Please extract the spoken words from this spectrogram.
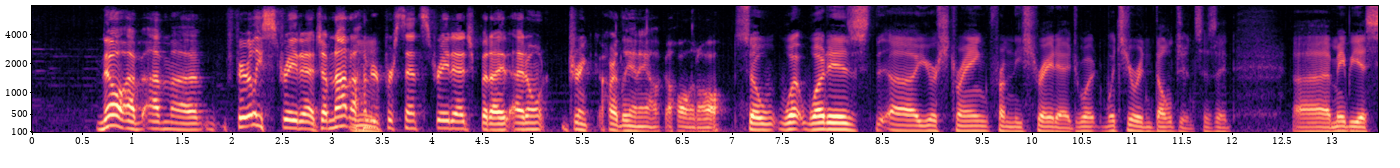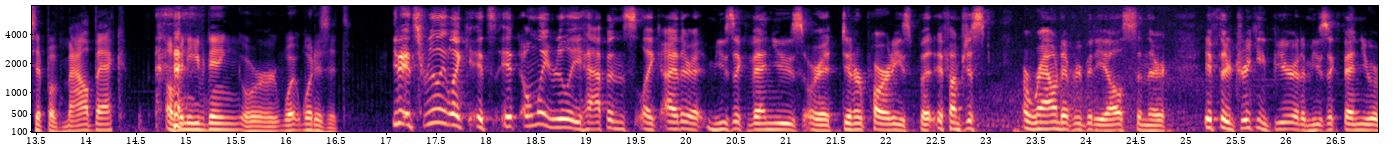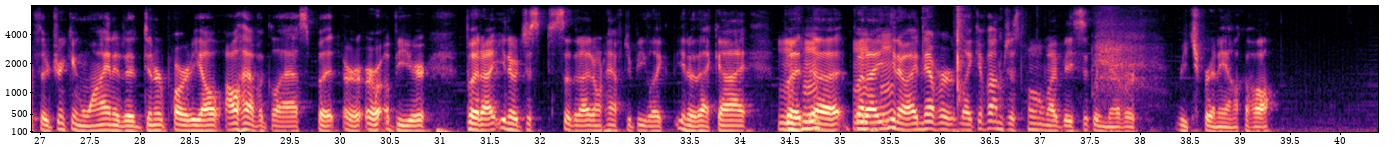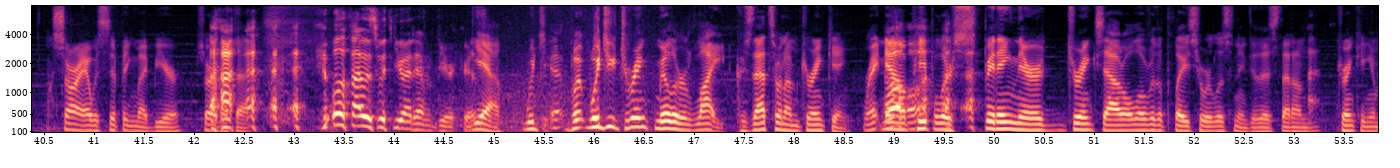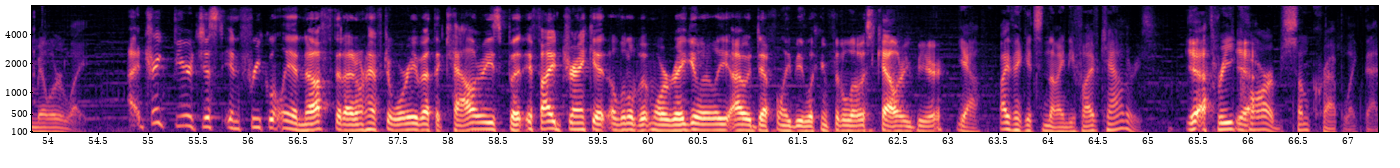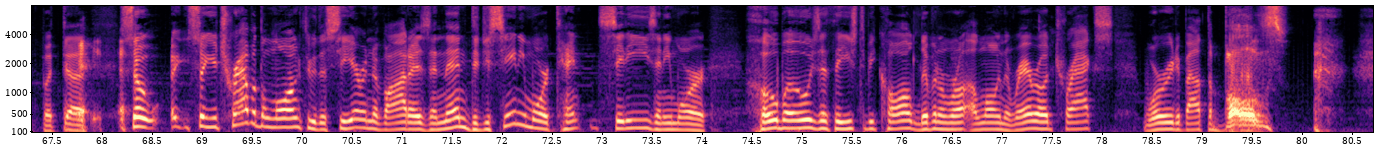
No, I'm I'm uh, fairly straight edge. I'm not Mm. 100% straight edge, but I, I don't drink hardly any alcohol at all. So what what is uh, your straying from the straight edge? What what's your indulgence? Is it uh, maybe a sip of Malbec of an evening, or what what is it? You know, it's really like it's it only really happens like either at music venues or at dinner parties. But if I'm just around everybody else and they're if they're drinking beer at a music venue or if they're drinking wine at a dinner party, I'll I'll have a glass, but or, or a beer. But I you know just so that I don't have to be like you know that guy. But Mhm. uh, but I Mhm. you know I never like if I'm just home, I basically never reach for any alcohol. Sorry, I was sipping my beer. Sorry about that. well, if I was with you, I'd have a beer, Chris. Yeah, would you, uh, but would you drink Miller Lite? Because that's what I'm drinking right now. Oh. People are spitting their drinks out all over the place who are listening to this. That I'm drinking a Miller Lite. I drink beer just infrequently enough that I don't have to worry about the calories. But if I drank it a little bit more regularly, I would definitely be looking for the lowest calorie beer. Yeah, I think it's 95 calories. Yeah, three yeah. carbs, some crap like that. But uh, so uh, so you traveled along through the Sierra Nevadas, and then did you see any more tent cities, any more hobos, as they used to be called, living aro- along the railroad tracks, worried about the bulls?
